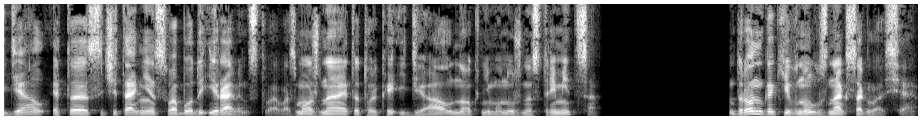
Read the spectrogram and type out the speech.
идеал это сочетание свободы и равенства. Возможно, это только идеал, но к нему нужно стремиться. Дронго кивнул в знак согласия.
